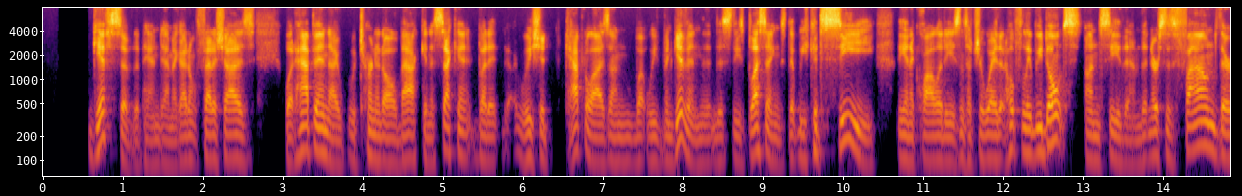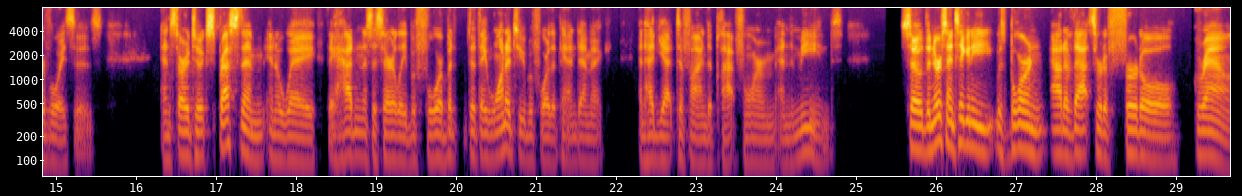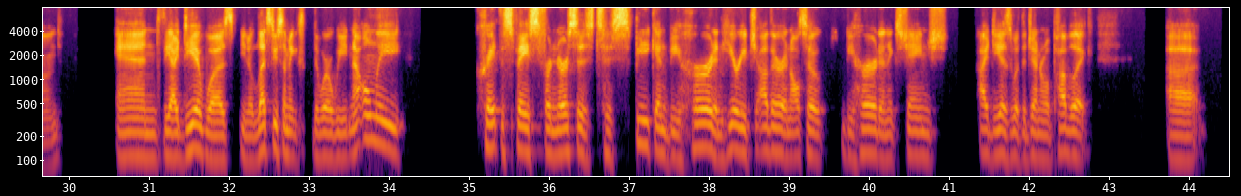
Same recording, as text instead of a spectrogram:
gifts of the pandemic. I don't fetishize what happened. I would turn it all back in a second, but it, we should capitalize on what we've been given, this, these blessings that we could see the inequalities in such a way that hopefully we don't unsee them, that nurses found their voices and started to express them in a way they hadn't necessarily before, but that they wanted to before the pandemic and had yet to find the platform and the means. So the nurse Antigone was born out of that sort of fertile ground and the idea was you know let's do something where we not only create the space for nurses to speak and be heard and hear each other and also be heard and exchange ideas with the general public uh,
